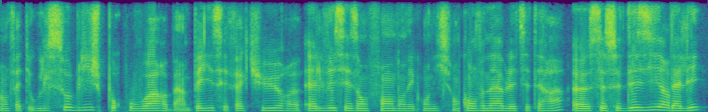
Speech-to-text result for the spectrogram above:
en fait, où il s'oblige pour pouvoir ben, payer ses factures, euh, élever ses enfants dans des conditions convenables, etc. Euh, c'est ce désir d'aller,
